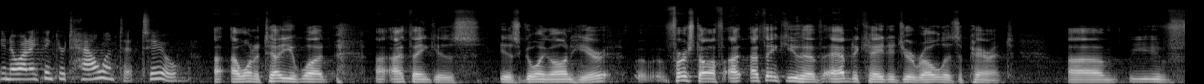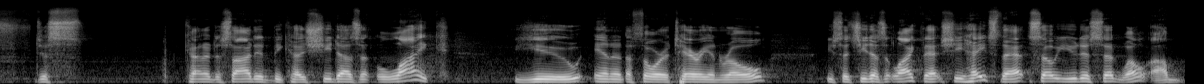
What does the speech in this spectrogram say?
you know, and I think you're talented too. I, I want to tell you what I, I think is is going on here. First off, I, I think you have abdicated your role as a parent. Um, you've just kind of decided because she doesn't like you in an authoritarian role. You said she doesn't like that, she hates that, so you just said, well, I'll,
